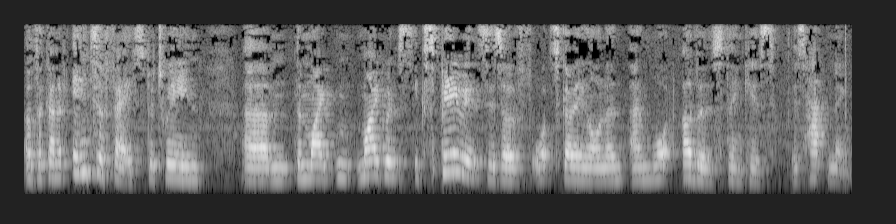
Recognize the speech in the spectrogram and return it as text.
of the kind of interface between um, the mig- migrants' experiences of what's going on and, and what others think is, is happening.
